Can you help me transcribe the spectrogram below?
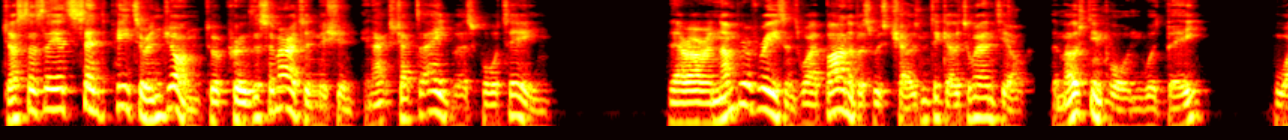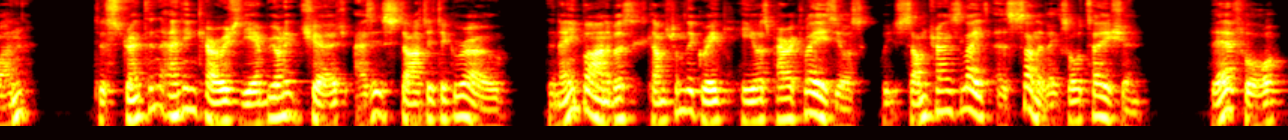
just as they had sent Peter and John to approve the Samaritan mission in Acts chapter 8 verse 14. There are a number of reasons why Barnabas was chosen to go to Antioch. The most important would be 1. To strengthen and encourage the embryonic church as it started to grow. The name Barnabas comes from the Greek Hios Paraklesios, which some translate as son of exhortation. Therefore,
